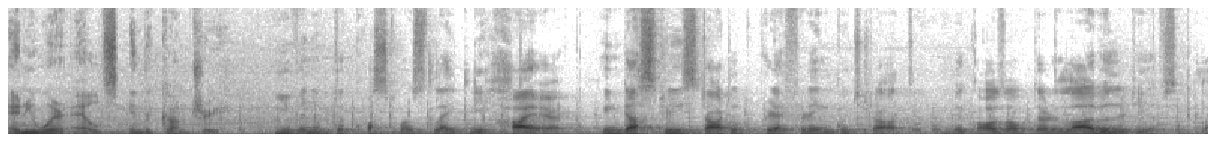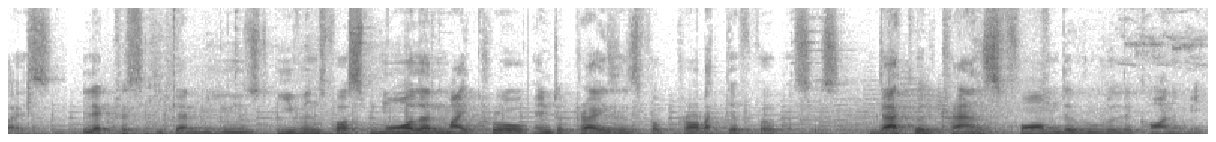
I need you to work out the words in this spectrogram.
anywhere else in the country. Even if the cost was slightly higher, industry started preferring Gujarat because of the reliability of supplies. Electricity can be used even for small and micro enterprises for productive purposes. That will transform the rural economy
